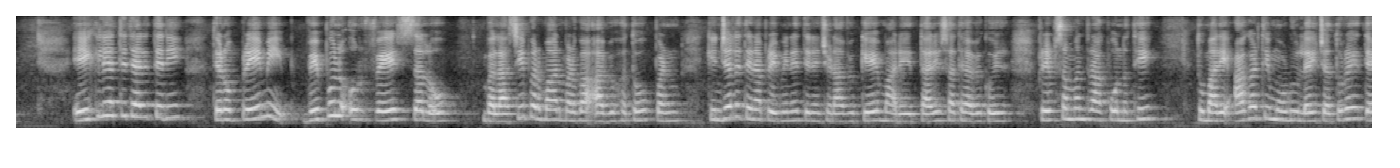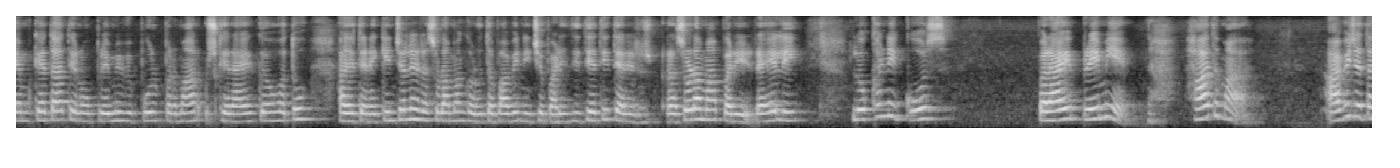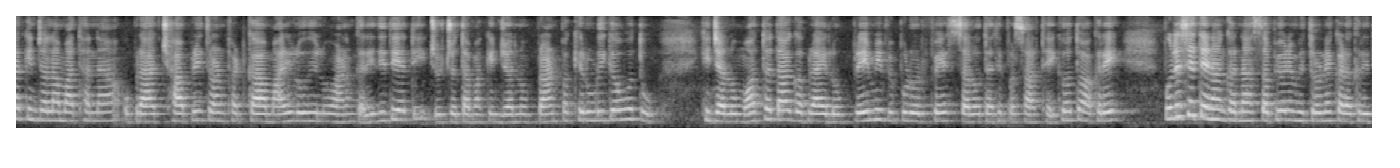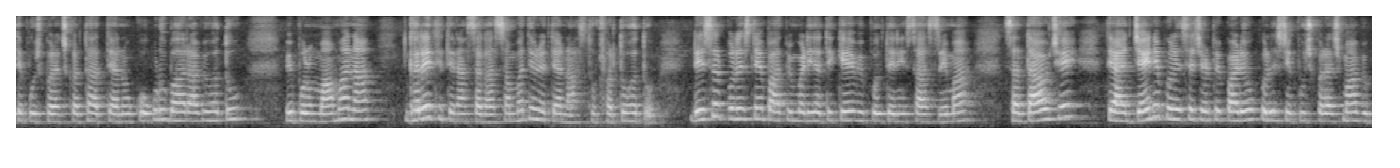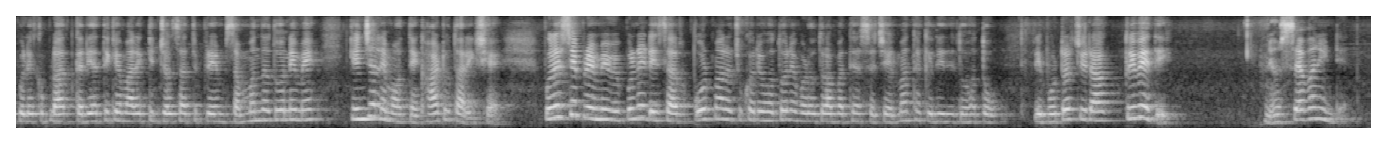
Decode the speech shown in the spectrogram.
એકલી હતી ત્યારે તેની તેનો પ્રેમી વિપુલ ઉર્ફે સલો બલાસી પરમાર મળવા આવ્યો હતો. પણ કિંજલે તેના પ્રેમીને તેને જણાવ્યું કે, મારે તારી સાથે હવે કોઈ પ્રેમ સંબંધ રાખવો નથી. તું મારી આગળથી મોઢું લઈ જતું રહે. તેમ કહેતા તેનો પ્રેમી વિપુલ પરમાર ઉશ્કેરાઈ ગયો હતો. આજે તેણે કિંજલને રસોડામાં ગળું દબાવી નીચે પાડી દીધી હતી. ત્યારે રસોડામાં પડી રહેલી લોખંડની કોષ પરાઈ પ્રેમીએ હાથમાં આવી જતા કિંજલના માથાના ઉપરાંત છાપરી ત્રણ ફટકા મારી લોહી લોહાણ કરી દીધી હતી. જોતજોતામાં કિંજલનું પ્રાણ પખેર ઉડી ગયું હતું. કિંજલનું મોત થતાં ગભરાયેલો પ્રેમી વિપુલ ઉર્ફે સલોતાથી પસાર થઈ ગયો હતો. આખરે પોલીસે તેના ઘરના સભ્યો અને મિત્રોને કડક રીતે પૂછપરછ કરતા હત્યાનું કોકડું બહાર આવ્યું હતું. વિપુલ મામાના ઘરેથી તેના સગા સંબંધીઓને ત્યાં નાસ્તો ફરતો હતો. ડેસર પોલીસને બાતમી મળી હતી કે વિપુલ તેની સાસરીમાં સંતાવ છે. ત્યાં જઈને પોલીસે ઝડપી પાડ્યો. પોલીસની પૂછપરછમાં વિપુલે કબૂલાત કરી હતી કે મારે કિંજલ સાથે પ્રેમ સંબંધ હતો અને મેં કિંજલને મોતને ઘાટ ઉતારી છે. પોલીસે પ્રેમી વિપુલને ડેસા કોર્ટમાં રજૂ કર્યો હતો અને વડોદરા મધ્યસ્થ જેલમાં ધકેલી દીધો હતો. Reporter Chirag Trivedi, news seven India.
